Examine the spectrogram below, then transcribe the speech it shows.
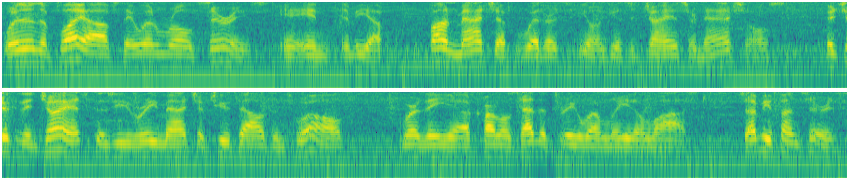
When they're in the playoffs, they win World Series. And it'd be a fun matchup, whether it's you know against the Giants or Nationals. But you look at the Giants because you rematch of 2012, where the uh, Cardinals had the 3-1 lead and lost. So that'd be a fun series.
